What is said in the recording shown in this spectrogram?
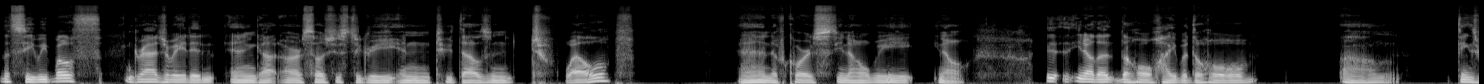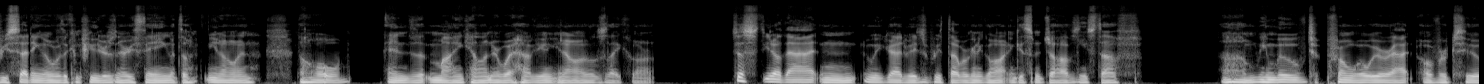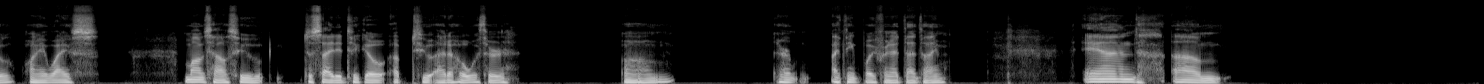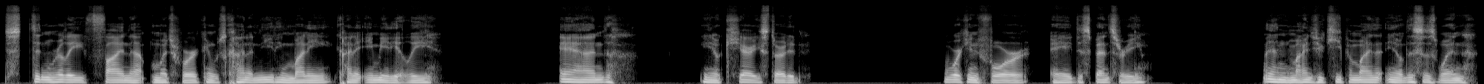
let's see. We both graduated and got our associate's degree in 2012, and of course, you know we, you know, you know the the whole hype with the whole um, things resetting over the computers and everything with the you know and the whole and the Mayan calendar, what have you. You know, it was like uh, just you know that, and we graduated. We thought we were going to go out and get some jobs and stuff. Um, we moved from where we were at over to my wife's mom's house, who decided to go up to Idaho with her, um, her I think boyfriend at that time, and um, just didn't really find that much work and was kind of needing money kind of immediately. And, you know, Carrie started working for a dispensary. And mind you, keep in mind that, you know, this is when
